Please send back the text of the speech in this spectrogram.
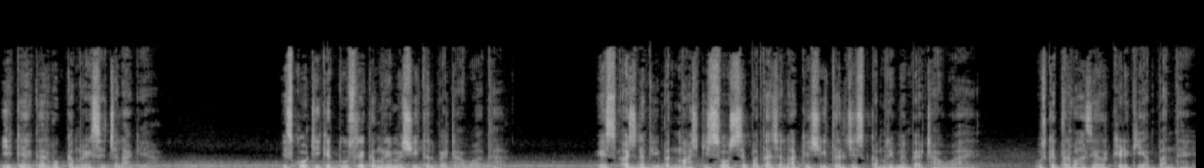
یہ کہہ کر وہ کمرے سے چلا گیا۔ اس کوٹھی کے دوسرے کمرے میں شیتل بیٹھا ہوا تھا۔ اس اجنبی بدماش کی سوچ سے پتا چلا کہ شیتل جس کمرے میں بیٹھا ہوا ہے، اس کے دروازے اور کھڑکیاں بند ہیں۔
